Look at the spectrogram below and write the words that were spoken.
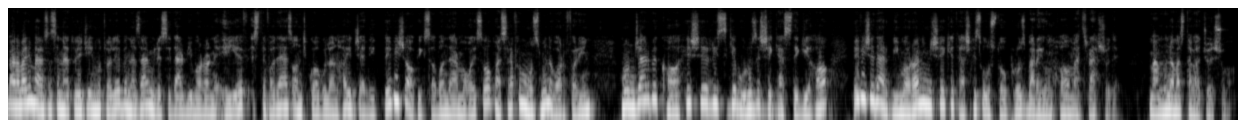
بنابراین بر اساس نتایج این مطالعه به نظر می‌رسه در بیماران AF استفاده از آنتیکواگولان های جدید به ویژه آپیکسابان در مقایسه با مصرف مزمن وارفارین منجر به کاهش ریسک بروز شکستگی ها به ویژه در بیمارانی میشه که تشخیص استوپروز برای اونها مطرح شده. ممنونم از توجه شما.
